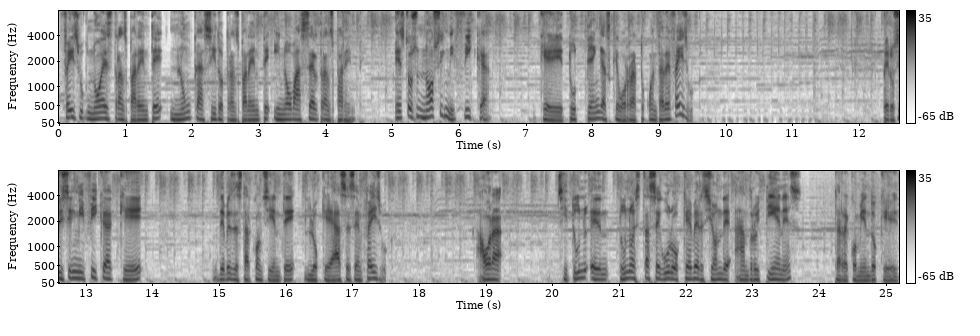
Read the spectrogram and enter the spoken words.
Facebook no es transparente, nunca ha sido transparente y no va a ser transparente. Esto no significa que tú tengas que borrar tu cuenta de Facebook. pero sí significa que debes de estar consciente lo que haces en Facebook. Ahora, si tú, tú no estás seguro qué versión de Android tienes, te recomiendo que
